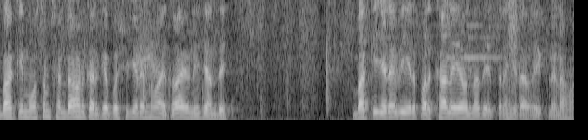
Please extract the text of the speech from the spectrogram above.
ਬਾਕੀ ਮੌਸਮ ਠੰਡਾ ਹੋਣ ਕਰਕੇ ਪਸ਼ੂ ਜਿਹੜੇ ਨਵਾਏ ਤੋਂ ਆਏ ਨਹੀਂ ਜਾਂਦੇ। ਬਾਕੀ ਜਿਹੜੇ ਵੀਰ ਪਰਖਾ ਲਏ ਉਹਨਾਂ ਦੇ ਇਸ ਤਰ੍ਹਾਂ ਜਿਹੜਾ ਵੇਖ ਲੈਣਾ ਵਾ।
